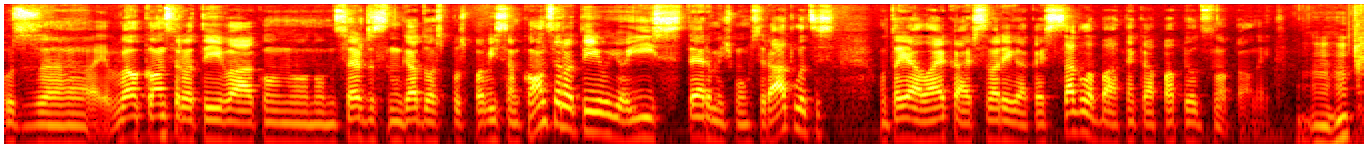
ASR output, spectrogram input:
uz uh, vēl konservatīvāku, un, un, un 60 gados būs pavisam konservatīvu, jo īsts termiņš mums ir atlicis, un tajā laikā ir svarīgākais saglabāt nekā papildus nopelnīt. Mm -hmm.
